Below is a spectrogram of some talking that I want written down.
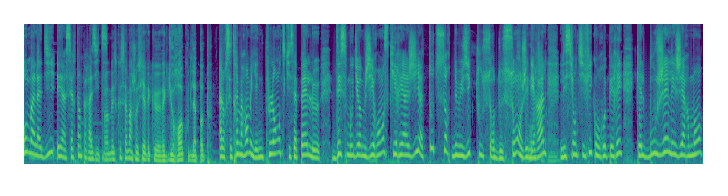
aux maladies et à certains parasites. Mais est-ce que ça marche aussi avec, euh, avec du rock ou de la pop? Alors c'est très marrant, mais il y a une plante qui s'appelle le Desmodium girans qui réagit à toutes sortes de musiques, toutes sortes de sons en général. Les scientifiques ont repéré qu'elle bougeait légèrement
